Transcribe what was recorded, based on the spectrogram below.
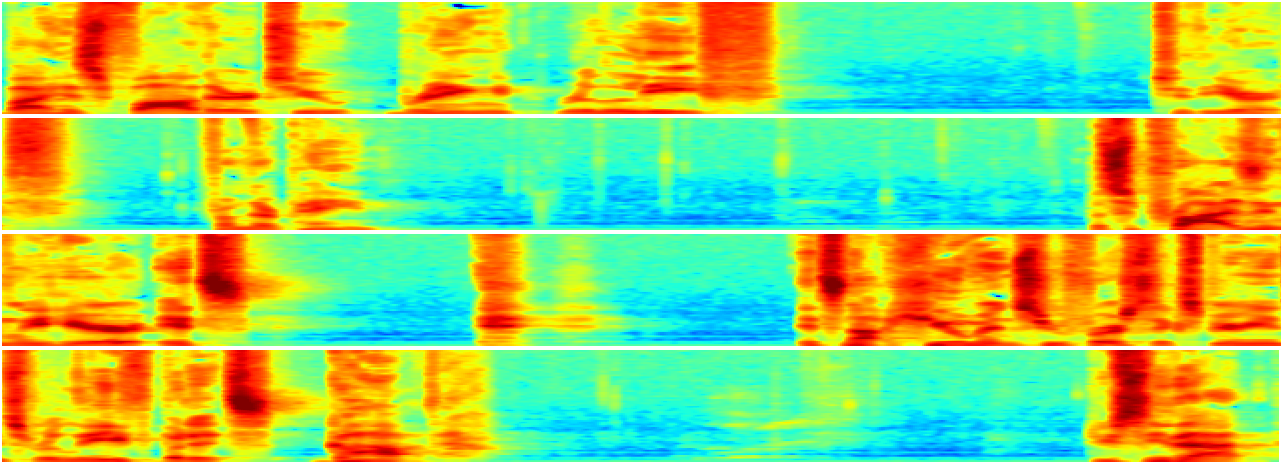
by his father to bring relief to the earth from their pain. But surprisingly, here, it's, it's not humans who first experience relief, but it's God. Do you see that?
